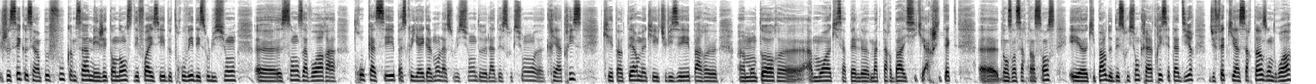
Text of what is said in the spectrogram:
je sais que c'est un peu fou comme ça, mais j'ai tendance des fois à essayer de trouver des solutions euh, sans avoir à trop casser, parce qu'il y a également la solution de la destruction euh, créatrice, qui est un terme qui est utilisé par euh, un mentor à moi qui s'appelle Tarba ici, qui est architecte euh, dans un certain sens, et euh, qui parle de destruction créatrice, c'est-à-dire du fait qu'il y a certains endroits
